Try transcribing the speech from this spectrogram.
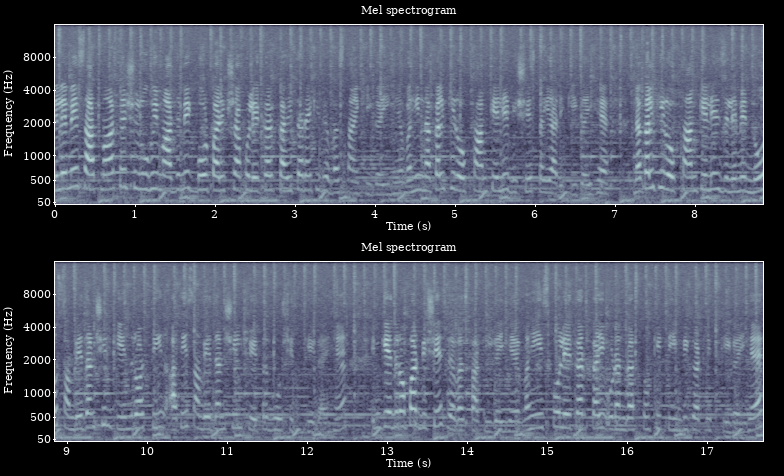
ज़िले में सात मार्च से शुरू हुई माध्यमिक बोर्ड परीक्षा को लेकर कई तरह की व्यवस्थाएँ की गई हैं। वहीं नकल की रोकथाम के लिए विशेष तैयारी की गई है। नकल की रोकथाम के लिए ज़िले में नौ संवेदनशील केंद्र और तीन अति संवेदनशील क्षेत्र घोषित किए गए हैं। इन केंद्रों पर विशेष व्यवस्था की गई है। वहीं इसको लेकर कई उड़न दस्तों की टीम भी गठित की गई है,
